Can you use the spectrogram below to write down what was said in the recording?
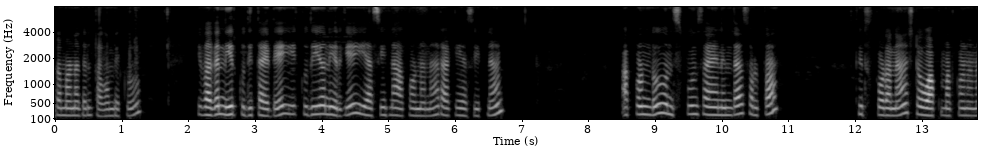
ಪ್ರಮಾಣದಲ್ಲಿ ತಗೊಬೇಕು. ಇವಾಗ ನೀರು ಕುದೀತಾ ಇದೆ. ಈ ಕುದಿಯೋ ನೀರಿಗೆ ಈ ಹಸಿಟ್ಟನ್ನ ಹಾಕೋಣ ರಾಗಿ ಹಸಿಟ್ಟನ್ನ ಹಾಕ್ಕೊಂಡು ಒಂದು ಸ್ಪೂನ್ ಸಹಾಯದಿಂದ ಸ್ವಲ್ಪ ತಿರ್ಸ್ಕೊಡೋಣ. ಸ್ಟವ್ ಆಫ್ ಮಾಡ್ಕೊಳ್ಳೋಣ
